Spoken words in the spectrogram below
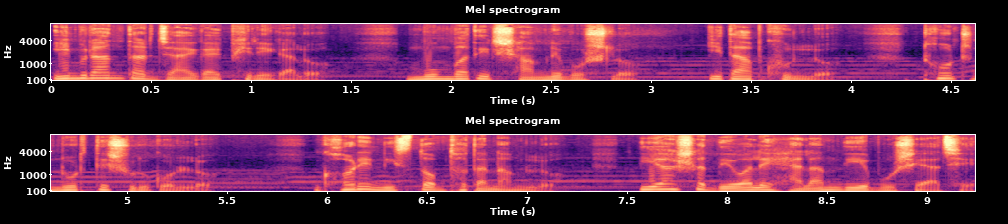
ইমরান তার জায়গায় ফিরে গেল। মোমবাতির সামনে বসল। কিতাব খুলল। ঠোঁট নড়তে শুরু করল। ঘরে নিস্তব্ধতা নামল। তিয়াশা দেওয়ালে হেলান দিয়ে বসে আছে।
